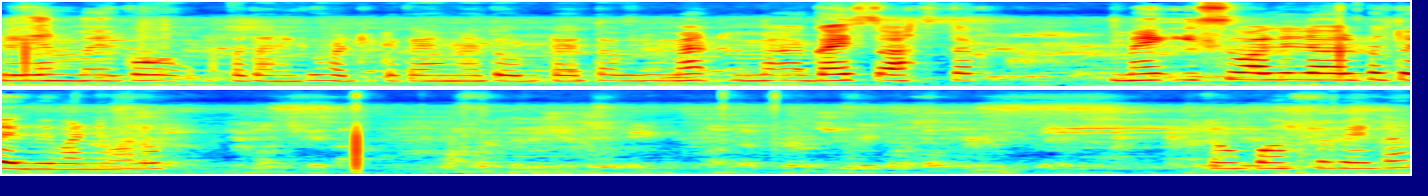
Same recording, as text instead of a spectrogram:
लेकिन मेरे को पता नहीं क्यों हार्ट अटैक आया मैं तो डरता भी नहीं। मैं, मैं गाइस आज तक मैं इस वाले लेवल पर तो एक भी बार नहीं मारूँ। तो पहुँच चुके था।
